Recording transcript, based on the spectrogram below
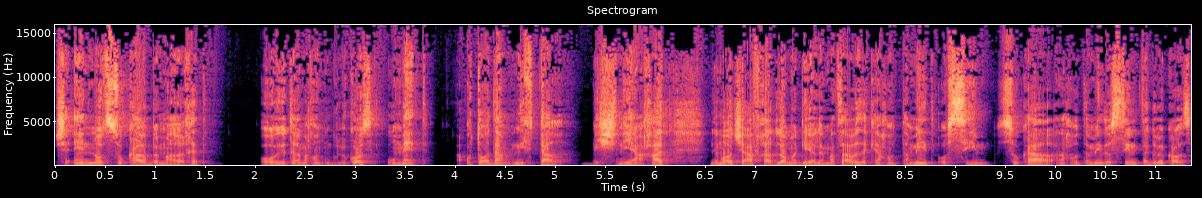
שאין לו סוכר במערכת, או יותר נכון גלוקוז, הוא מת. אותו אדם נפטר בשנייה אחת, למרות שאף אחד לא מגיע למצב הזה, כי אנחנו תמיד עושים סוכר, אנחנו תמיד עושים את הגלוקוז.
